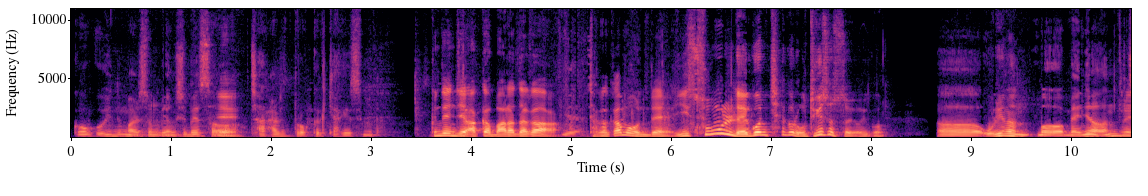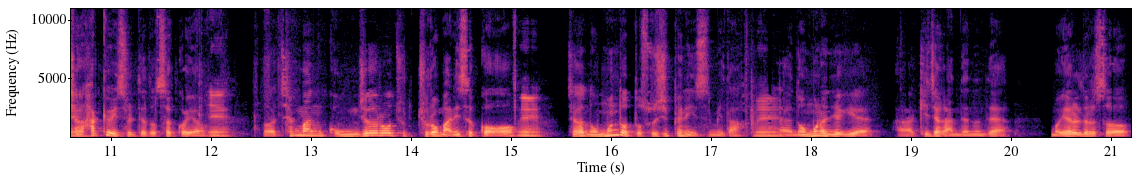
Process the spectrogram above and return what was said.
꼭 있는 말씀 명심해서 예. 잘 하도록 그렇게 하겠습니다. 근데 이제 아까 말하다가 예. 잠깐 까먹었는데 이 24권 책을 어떻게 썼어요, 이거? 어, 우리는 뭐 매년 네. 제가 학교에 있을 때도 썼고요. 예. 어, 책만 공저로 주, 로 많이 썼고 예. 제가 논문도 또 수십 편이 있습니다. 네. 에, 논문은 여기에 아, 기재가 안 됐는데 뭐 예를 들어서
